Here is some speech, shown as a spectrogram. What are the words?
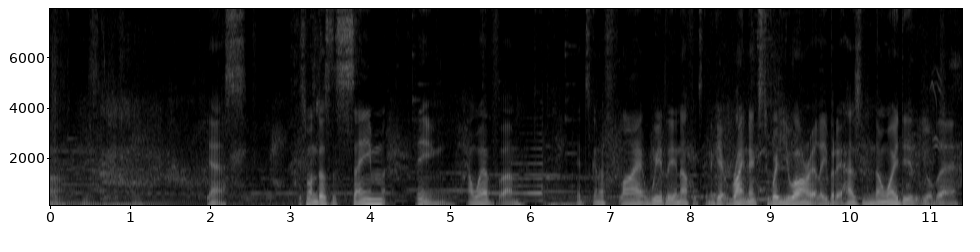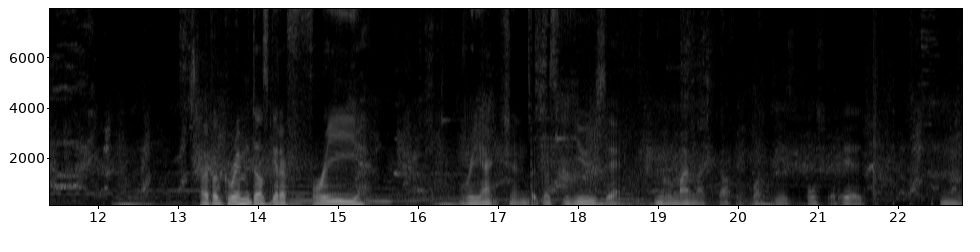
oh, Yes. This one does the same thing. However, it's going to fly, weirdly enough, it's going to get right next to where you are, Ellie, but it has no idea that you're there. However, Grim does get a free reaction, but does he use it? Let me remind myself of what his bullshit is. Mhm.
